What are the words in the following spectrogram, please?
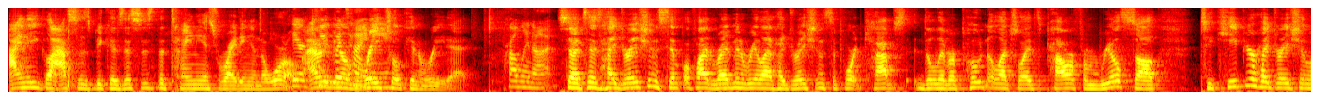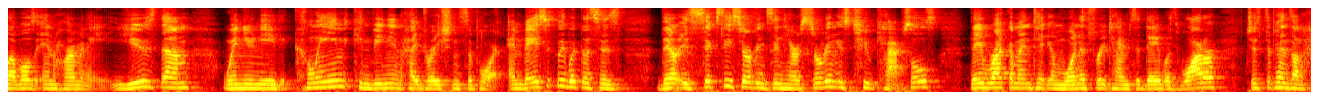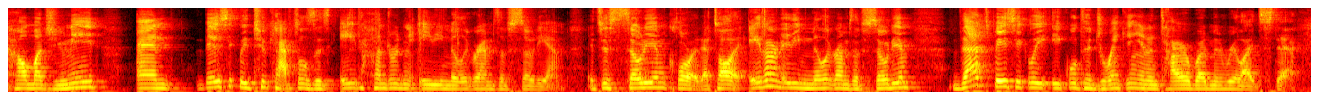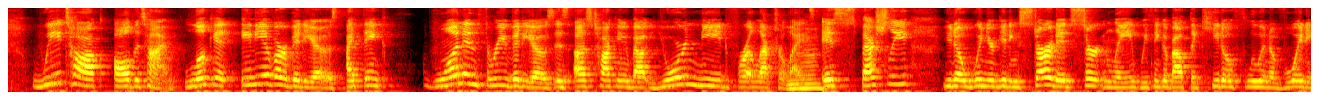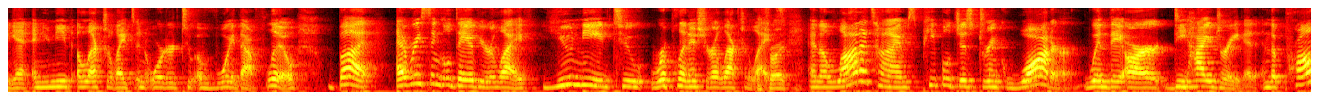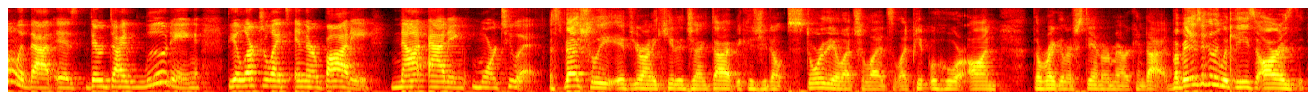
I need glasses because this is the tiniest writing in the world. They're I don't cute, even know but if tiny. Rachel can read it. Probably not. So it says hydration simplified Redmond Relyte hydration support caps deliver potent electrolytes power from real salt to keep your hydration levels in harmony. Use them when you need clean, convenient hydration support. And basically what this is, there is 60 servings in here. Serving is two capsules. They recommend taking one to three times a day with water. Just depends on how much you need. And basically two capsules is 880 milligrams of sodium. It's just sodium chloride. That's all. 880 milligrams of sodium. That's basically equal to drinking an entire Redmond Relyte stick. We talk all the time. Look at any of our videos. I think one in three videos is us talking about your need for electrolytes, Mm-hmm. especially you know when you're getting started. Certainly, we think about the keto flu and avoiding it, and you need electrolytes in order to avoid that flu. But every single day of your life, you need to replenish your electrolytes. right. And a lot of times, people just drink water when they are dehydrated. And the problem with that is they're diluting the electrolytes in their body, not adding more to it. especially if you're on a ketogenic diet because you don't store the electrolytes like people who are on the regular standard American diet. But basically, what these are is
